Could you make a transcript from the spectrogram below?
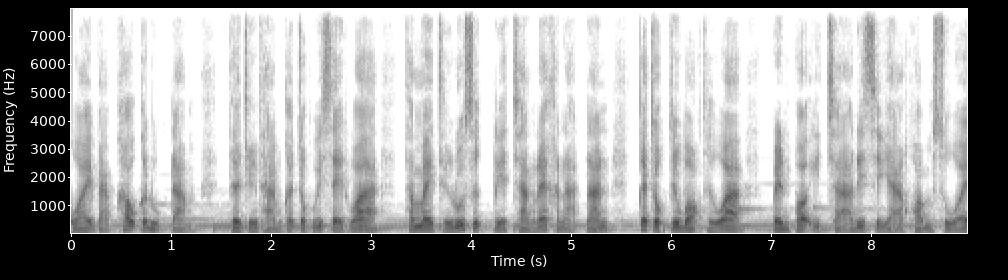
ไวท์แบบเข้ากระดูกดำเธอจึงถามกระจกวิเศษว่าทำไมถึงรู้สึกเกลียดชังได้ขนาดนั้น กระจกจึงบอกเธอว่าเป็นเพราะอิจฉาริษยาความสวย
